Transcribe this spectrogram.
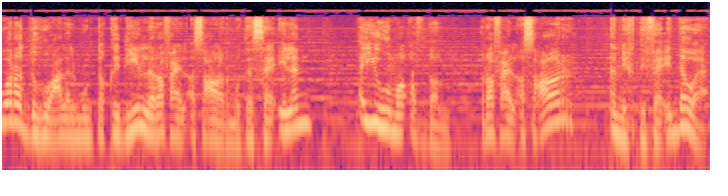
ورده على المنتقدين لرفع الأسعار متسائلا أيهما أفضل رفع الأسعار أم اختفاء الدواء؟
